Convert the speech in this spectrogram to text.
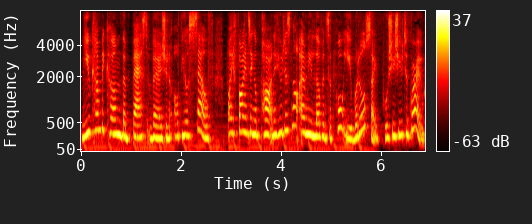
You can become the best version of yourself by finding a partner who does not only love and support you, but also pushes you to grow.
